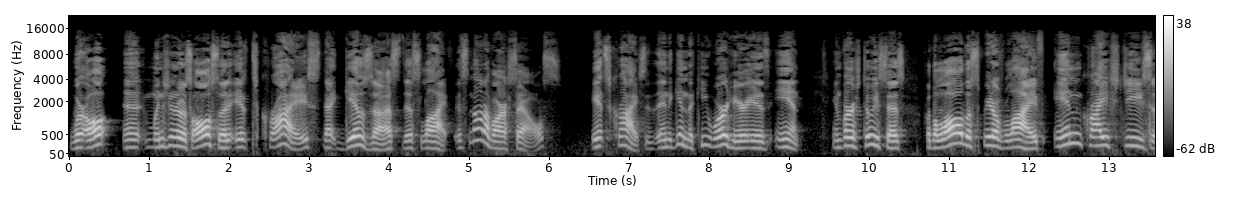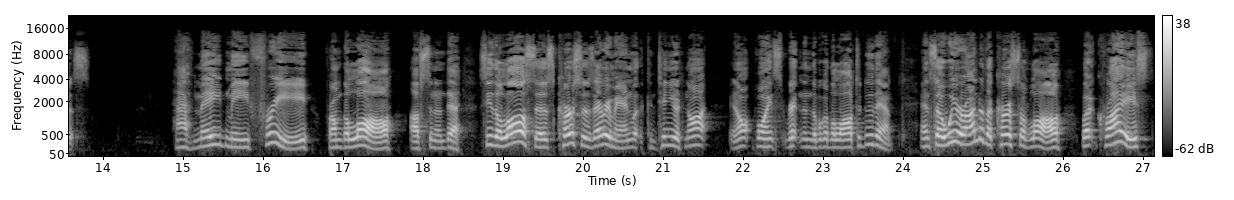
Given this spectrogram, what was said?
We're all, when you notice also, it's Christ that gives us this life. It's not of ourselves, it's Christ. And again, the key word here is in. In verse 2, he says, For the law of the Spirit of life in Christ Jesus hath made me free from the law of sin and death. See, the law says, Curses every man that continueth not in all points written in the book of the law to do them. And so we are under the curse of law, but Christ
